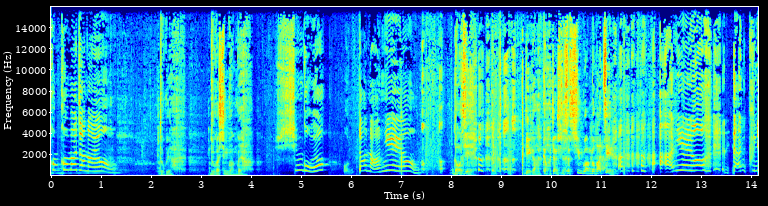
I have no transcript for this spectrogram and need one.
컴컴하잖아요. 누구야? 누가 신고한 거야? 신고요? 어, 난 아니에요. 너지. 네가 아까 화장실에서 신고한 거 맞지? 아, 아니에요. 난 그냥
